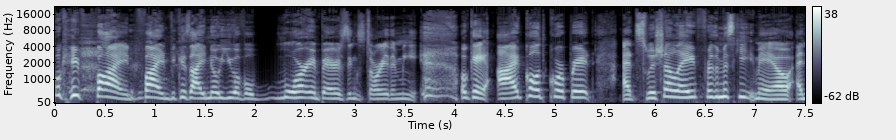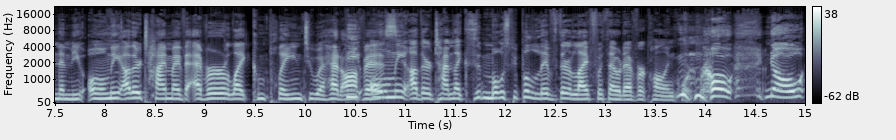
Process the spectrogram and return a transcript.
okay, fine, fine, because I know you have a more embarrassing story than me. Okay, I called corporate at Swiss Chalet for the mesquite mayo, and then the only other time I've ever like complained to a head office. the office. only other time, like most people live their life without ever calling corporate. no, no.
